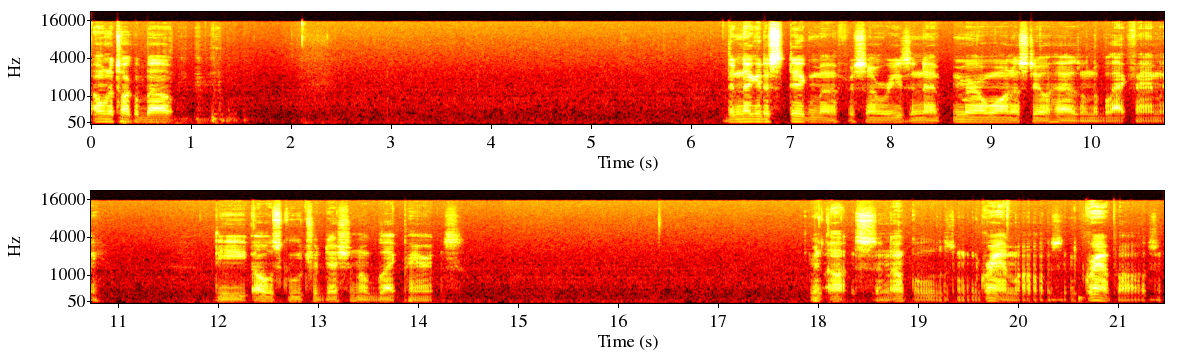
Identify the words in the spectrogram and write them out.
I want to talk about the negative stigma for some reason that marijuana still has on the black family. The old school traditional black parents. And aunts and uncles and grandmas and grandpas and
